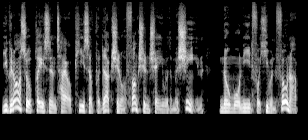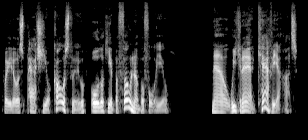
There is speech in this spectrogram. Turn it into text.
You can also replace an entire piece of production or function chain with a machine, no more need for human phone operators patching your calls through or looking up a phone number for you. Now, we can add caveats.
